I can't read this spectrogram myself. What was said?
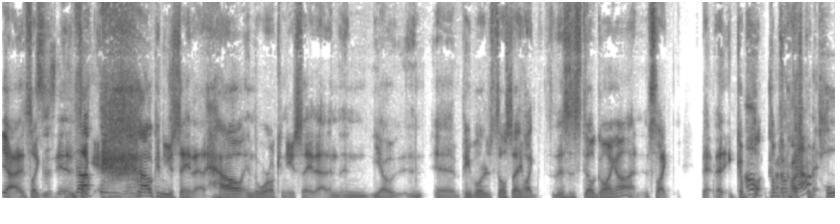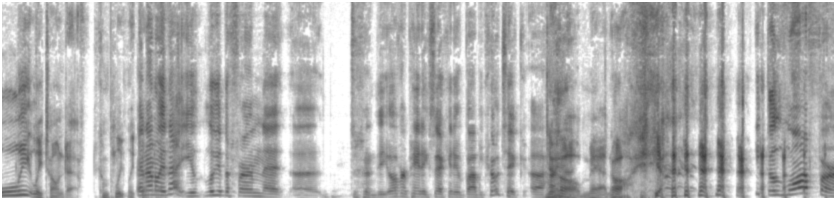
Yeah, it's like it's like how can you say that? How in the world can you say that? And and you know, and, uh, people are still saying like this is still going on. It's like that, that it com- Oh, comes across doubt it. completely tone deaf, completely. And not only that, you look at the firm that uh, the overpaid executive Bobby Kotick uh, hired. Oh man! Oh yeah. the law firm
